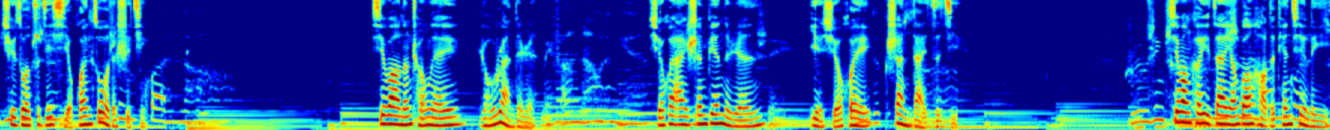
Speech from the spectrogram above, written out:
去做自己喜欢做的事情。希望能成为柔软的人，学会爱身边的人，也学会善待自己。希望可以在阳光好的天气里，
